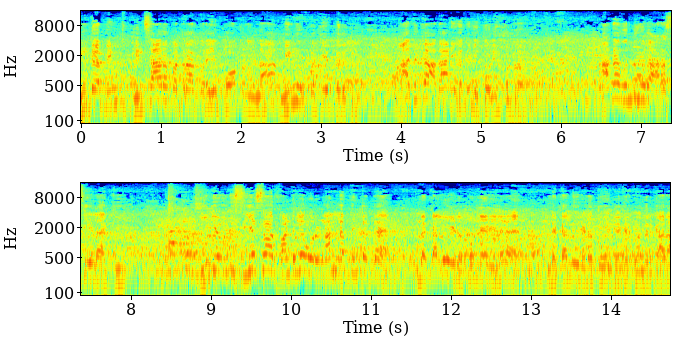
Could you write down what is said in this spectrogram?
இந்த மின் மின்சார பற்றாக்குறையை போக்கணும்னா மின் உற்பத்தியை பெருக்கணும். அதுக்கு அதானி வந்து இங்கே தொழில் பண்ணுறாரு அதை வந்து ஒரு அரசியலாக்கி இங்கே வந்து சிஎஸ்ஆர் ஃபண்டில் ஒரு நல்ல திட்டத்தை இந்த கல்லூரியில் பொன்னேரியில் இந்த கல்லூரியில் துவக்கி வைக்கிறதுக்கு வந்திருக்காரு.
